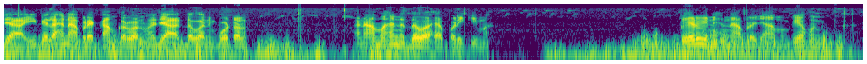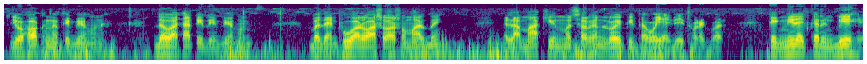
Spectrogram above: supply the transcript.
જ્યાં એ પહેલાં છે ને આપણે કામ કરવાનું હોય જ્યાં દવાની બોટલ. અને આમાં છે ને દવા છે પડીકીમાં. ભેળવીને છે ને આપણે જે આમ ભેહું જો હક નથી ભેહુંને, દવા છાંટી દઈ ભેહું બધાને ફુવારો આસો આસો મારી દઈ એટલે આ માખી ને મચ્છર છે ને લોહી પીતા હોય દે થોડીક વાર. કંઈક નિરાજ કરીને બેહે,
